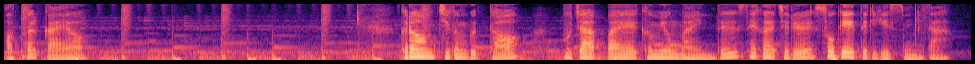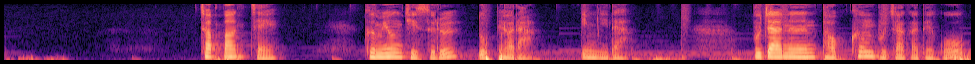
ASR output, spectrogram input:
어떨까요? 그럼 지금부터 부자 아빠의 금융 마인드 세 가지를 소개해 드리겠습니다. 첫 번째, 금융 지수를 높여라 입니다. 부자는 더 큰 부자가 되고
